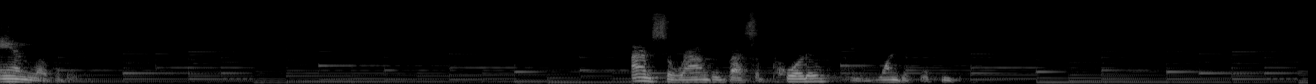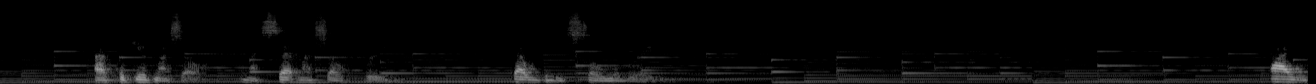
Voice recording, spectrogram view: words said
and lovable. I am surrounded by supportive and wonderful people. I forgive myself and I set myself free. That one can be so liberating. I am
